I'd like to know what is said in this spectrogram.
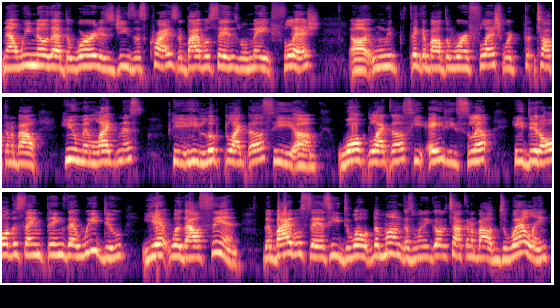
Now, we know that the word is Jesus Christ. The Bible says we're made flesh. Uh, when we think about the word flesh, we're th- talking about human likeness. He, he looked like us. He um, walked like us. He ate. He slept. He did all the same things that we do, yet without sin. The Bible says he dwelt among us. When you go to talking about dwelling,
